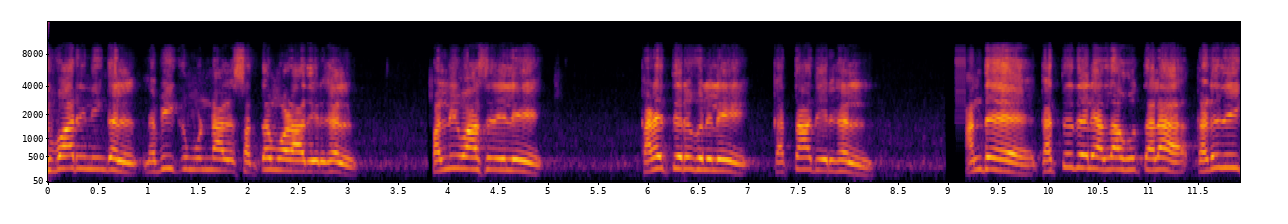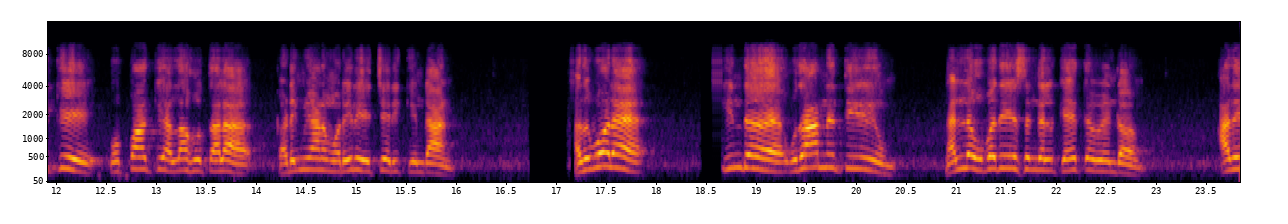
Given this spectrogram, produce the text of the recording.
இவ்வாறு நீங்கள் நபிக்கு முன்னால் சத்தம் போடாதீர்கள். பள்ளிவாசலிலே கடைத்தெருகளிலே கத்தாதீர்கள். அந்த கத்துதலை அல்லாஹு தாலா கழுதிக்கு ஒப்பாக்கி அல்லாஹு தாலா கடுமையான முறையில் எச்சரிக்கின்றான். அதுபோல இந்த உதாரணத்தையும் நல்ல உபதேசங்கள் கேட்க வேண்டும். அதை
